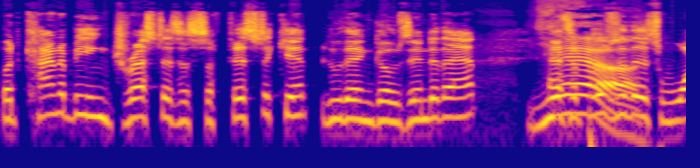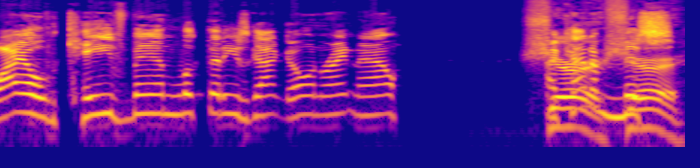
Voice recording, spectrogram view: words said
but kind of being dressed as a sophisticate who then goes into that, Yeah, as opposed to this wild caveman look that he's got going right now. sure, I kinda miss- sure.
